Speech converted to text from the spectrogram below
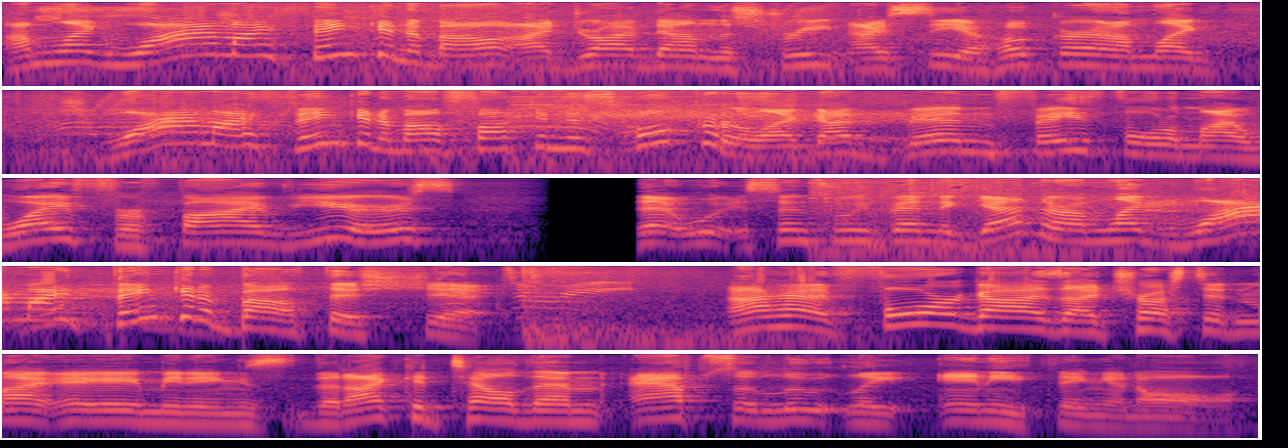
I'm like, why am I thinking about, I drive down the street and I see a hooker and I'm like, why am I thinking about fucking this hooker? Like, I've been faithful to my wife for five years that we, since we've been together, I'm like, why am I thinking about this shit? I had four guys I trusted in my AA meetings that I could tell them absolutely anything at all.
